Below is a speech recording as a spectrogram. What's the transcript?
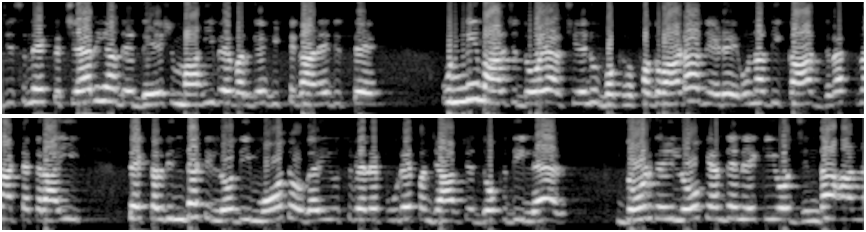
ਜਿਸ ਨੇ ਕਚਹਿਰੀਆਂ ਦੇ ਦੇਸ਼ ਮਾਹੀਵੇ ਵਰਗੇ ਹਿੱਟ ਗਾਣੇ ਦਿੱਤੇ। 19 ਮਾਰਚ 2006 ਨੂੰ ਫਗਵਾੜਾ ਨੇੜੇ ਉਹਨਾਂ ਦੀ ਕਾਰ ਦਰਖਤ ਨਾਲ ਟਕਰਾਈ ਤੇ ਕੁਲਵਿੰਦਰ ਢਿੱਲੋਂ ਦੀ ਮੌਤ ਹੋ ਗਈ। ਉਸ ਵੇਲੇ ਪੂਰੇ ਪੰਜਾਬ 'ਚ ਦੁੱਖ ਦੀ ਲਹਿਰ ਦੌੜ ਗਈ। ਲੋਕ ਕਹਿੰਦੇ ਨੇ ਕਿ ਉਹ ਜਿੰਦਾ ਹਨ।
